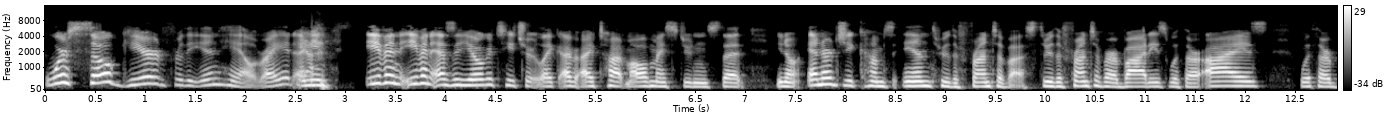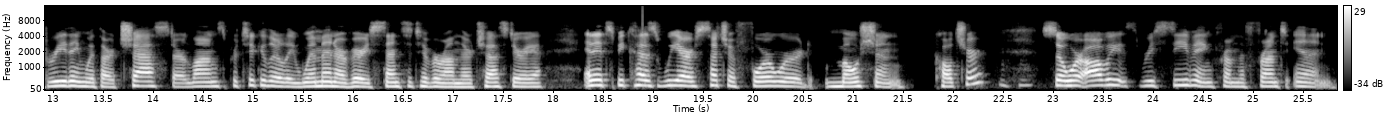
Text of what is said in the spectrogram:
we're so geared for the inhale, right? Yeah. I mean, even even as a yoga teacher like I, I taught all of my students that you know energy comes in through the front of us through the front of our bodies with our eyes with our breathing with our chest our lungs particularly women are very sensitive around their chest area and it's because we are such a forward motion culture mm-hmm. so we're always receiving from the front in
